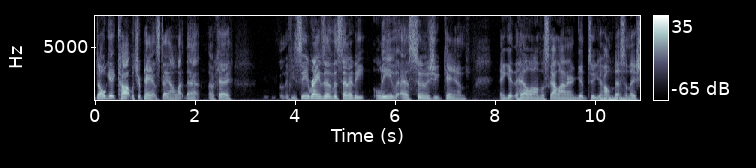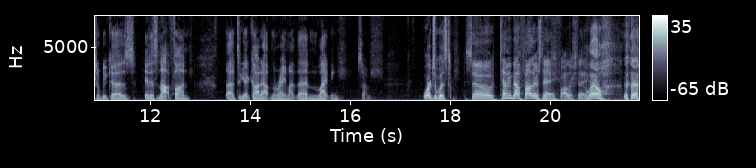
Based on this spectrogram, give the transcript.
don't get caught with your pants down like that. Okay. If you see rains in the vicinity, leave as soon as you can and get the hell on the Skyliner and get to your home Mhm. destination because it is not fun uh, to get caught out in the rain like that and lightning. So, words of wisdom. So tell me about Father's Day. Father's Day. Well,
